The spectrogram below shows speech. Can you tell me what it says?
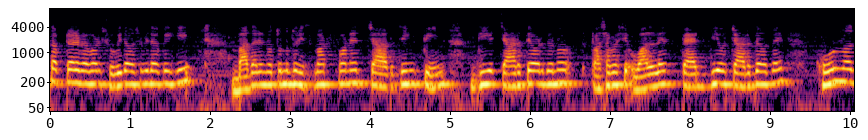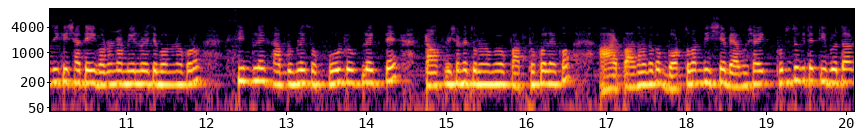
সফটওয়্যারের ব্যবহার সুবিধা অসুবিধা কি কি? বাজারে নতুন নতুন স্মার্টফোনের চার্জিং পিন দিয়ে চার্জ দেওয়ার জন্য, পাশাপাশি ওয়ারলেস প্যাড দিয়েও চার্জ দেওয়া যায়। কোন লজিকের সাথে এই ঘটনার মিল রয়েছে, বর্ণনা করো। সিমপ্লেক্স হাফ ডুপ্লেক্স ও ফুল ডুপ্লেক্সের ট্রান্সমিশনের তুলনামূলক পার্থক্য লেখো। আর পাশাপাশি বর্তমান বিশ্বে ব্যবসায়িক প্রতিযোগিতার তীব্রতার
